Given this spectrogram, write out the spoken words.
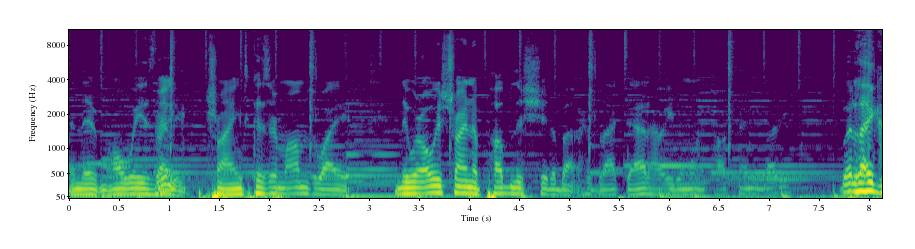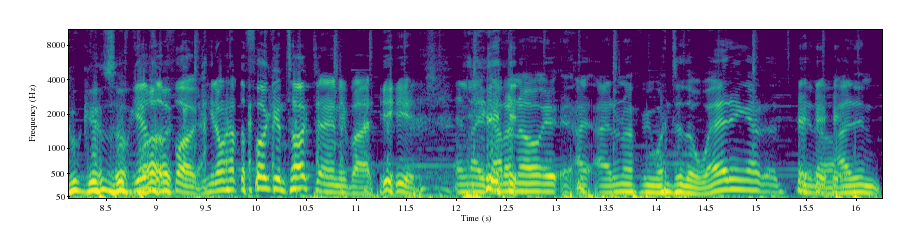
and they're always Really? like trying to, because her mom's white. They were always trying to publish shit about her black dad, how he didn't want to talk to anybody. But like, who gives a who gives a fuck? He don't have to fucking talk to anybody. And like, I don't know, it, I I don't know if he went to the wedding. I, you know, I didn't.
